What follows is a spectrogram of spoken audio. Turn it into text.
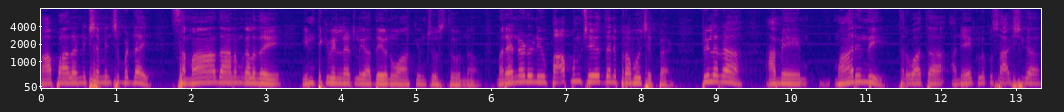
పాపాలన్నీ క్షమించబడ్డాయి సమాధానం గలదై ఇంటికి వెళ్ళినట్లుగా దేవుని వాక్యం చూస్తూ ఉన్నాం. మరెన్నడూ నీవు పాపం చేయొద్దని ప్రభు చెప్పాడు. ప్రిల్లరా ఆమె మారింది తర్వాత అనేకులకు సాక్షిగా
